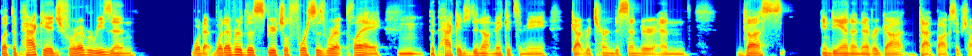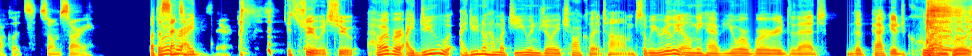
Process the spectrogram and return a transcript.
But the package, for whatever reason, what, whatever the spiritual forces were at play, Mm. the package did not make it to me, got returned to sender, and thus Indiana never got that box of chocolates. So I'm sorry. But the However, I- sentiment is there. It's true. It's true. However, I do I do know how much you enjoy chocolate, Tom. So we really only have your word that the package quote unquote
